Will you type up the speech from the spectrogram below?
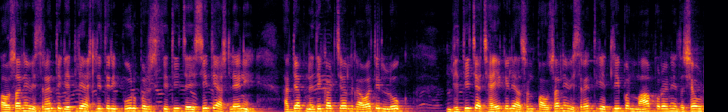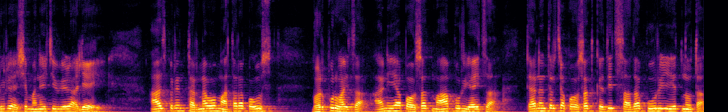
पावसाने विश्रांती घेतली असली तरी पूर परिस्थिती जैसे ते असल्याने अद्याप नदीकाठच्या गावातील लोक भीतीच्या छायेखाली असून पावसाने विश्रांती घेतली पण महापुराने दशा उडवली असे म्हणायची वेळ आली आहे. आजपर्यंत तरणा व म्हातारा पाऊस भरपूर व्हायचा आणि या पावसात महापूर यायचा. त्यानंतरच्या पावसात कधीच साधा पूर येत नव्हता.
